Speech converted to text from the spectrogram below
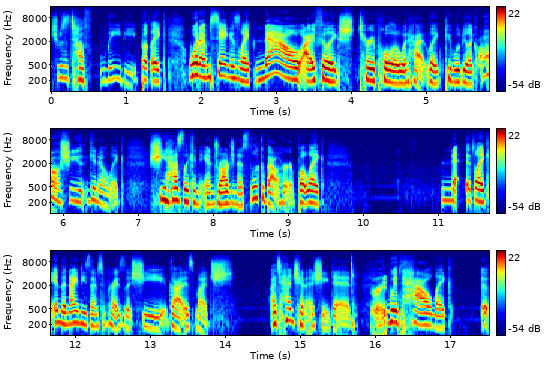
she was a tough lady. But like what I'm saying is like now I feel like sh- Teri Polo would have like people would be like oh she you know like she has like an androgynous look about her, but like ne- like in the 90s I'm surprised that she got as much attention as she did Right. with how like uh,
